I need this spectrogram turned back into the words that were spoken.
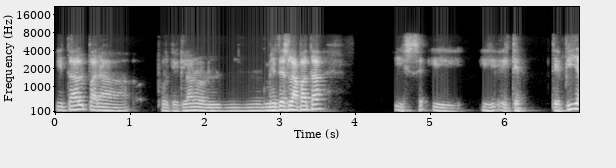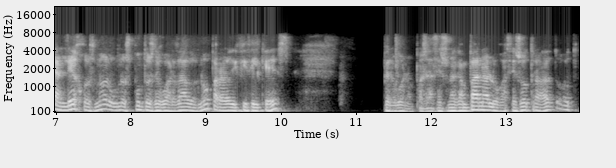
y tal para... Porque claro, metes la pata y, se- y, y- te, te pillan lejos, ¿no? Algunos puntos de guardado, ¿no? Para lo difícil que es. Pero bueno, pues haces una campana, luego haces otra, ot-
